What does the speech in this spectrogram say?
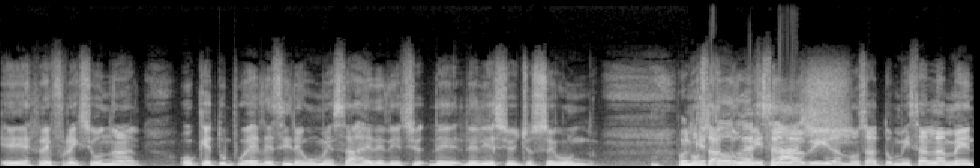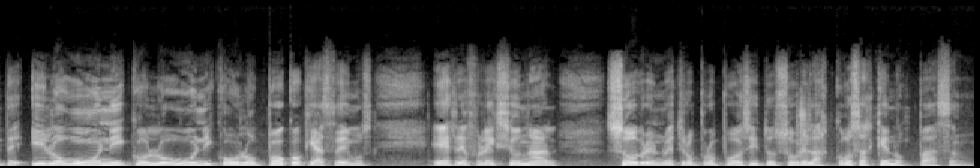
eh, reflexionar o qué tú puedes decir en un mensaje de, 18, segundos. nos atomizan la vida, nos atomizan la mente y lo único, lo único, o lo poco que hacemos es reflexionar sobre nuestro propósito, sobre las cosas que nos pasan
